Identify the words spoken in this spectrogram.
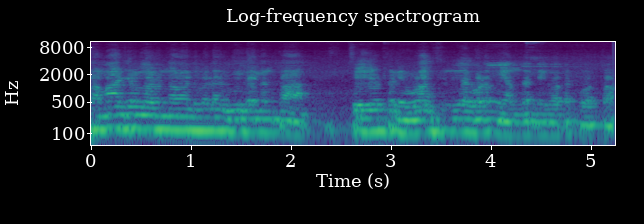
సమాజంలో ఉన్న వాళ్ళు కూడా వీలైనంత చేయూతనివ్వాల్సిందిగా కూడా మీ అందరినీ కూడా కోరుతా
